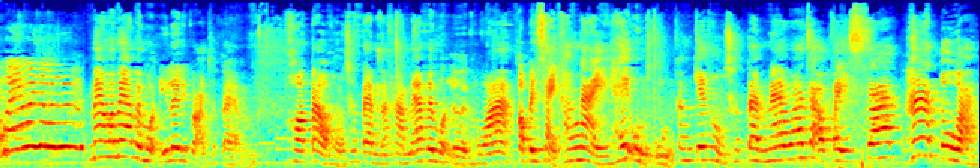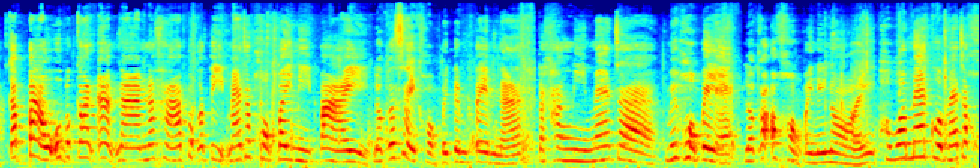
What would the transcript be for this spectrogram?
เว้ยเว้ยเว้ยเว้ยแม่ว่าแม่เอาไปหมดนี้เลยดีกว่าชาแตมค อเต่าของชาแตมนะคะ แม่ไปหมดเลยเพราะว่าเอาไปใส่ข้างในให้อุ่นๆกางเกงของชาแตมแม่ว่าจะเอาไปสักห้าตัวกระเป๋าอุปกรณ์อาบน้ำนะคะ ปกติแม่จะพกใบนี้ไป แล้วก็ใส่ของไปเต็มๆนะ แต่ครั้งนี้แม่จะไม่พกไปแล้วแล้วก็เอาของไปน้อยๆเพราะว่าแม่กลัวแม่จะข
